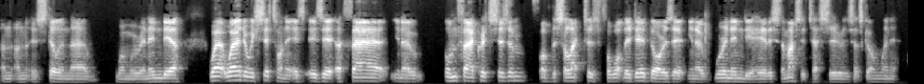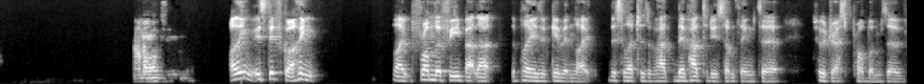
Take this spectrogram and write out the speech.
and, and is still in there when we were in India. Where where do we sit on it? Is is it a fair you know unfair criticism of the selectors for what they did, or is it, you know, we're in India here, this is a massive test series, let's go and win it? I'm on. I think it's difficult. I think, like, from the feedback that the players have given, like, the selectors have had, they've had to do something to to address problems of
